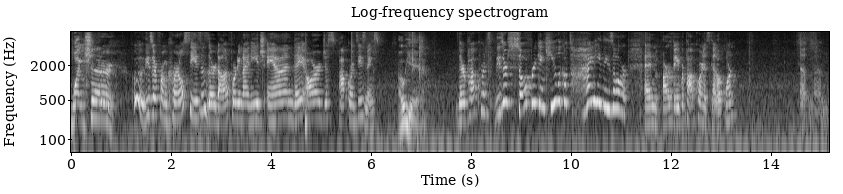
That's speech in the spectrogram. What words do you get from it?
white cheddar. Ooh, these are from Kernel Season's. They're $1.49 each, and they are just popcorn seasonings. Oh yeah. They're popcorn. These are so freaking cute. Look how tiny these are. And our favorite popcorn is kettle corn. Um, um,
